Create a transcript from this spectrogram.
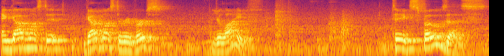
And God wants to God wants to reverse your life. To expose us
